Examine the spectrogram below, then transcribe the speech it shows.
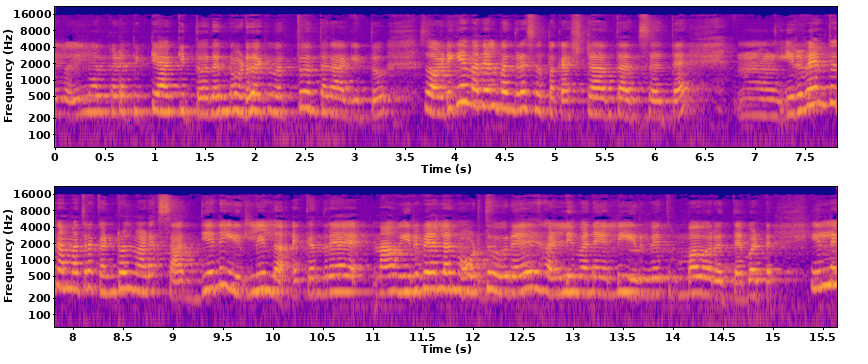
ಎಲ್ಲೋ ಇಲ್ಲಿ ಕಡೆ ಪಿಟ್ಟಿ ಹಾಕಿತ್ತು, ಅದನ್ನು ನೋಡಿದಾಗ ಇವತ್ತು ಒಂಥರ ಆಗಿತ್ತು. ಸೊ ಅಡುಗೆ ಮನೇಲಿ ಬಂದರೆ ಸ್ವಲ್ಪ ಕಷ್ಟ ಅಂತ ಅನಿಸುತ್ತೆ. ಇರುವೆ ಅಂತೂ ನಮ್ಮ ಹತ್ರ ಕಂಟ್ರೋಲ್ ಮಾಡೋಕ್ಕೆ ಸಾಧ್ಯನೇ ಇರಲಿಲ್ಲ. ಯಾಕಂದರೆ ನಾವು ಇರುವೆ ಎಲ್ಲ ನೋಡಿದವ್ರೆ, ಹಳ್ಳಿ ಮನೆಯಲ್ಲಿ ಇರುವೆ ತುಂಬ ಬರುತ್ತೆ. ಬಟ್ ಇಲ್ಲೇ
